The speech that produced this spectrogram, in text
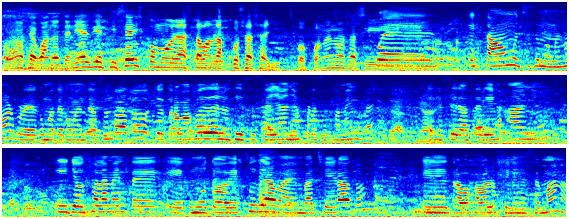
pues no sé cuando tenías 16 cómo estaban las cosas allí pues ponernos así. Pues estaban muchísimo mejor porque como te comenté hace un rato yo trabajo desde los 16 años precisamente. Es decir hace 10 años. Y yo solamente eh, como todavía estudiaba en bachillerato eh, trabajaba los fines de semana.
